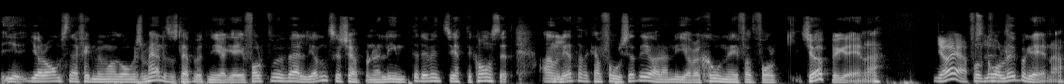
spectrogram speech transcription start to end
göra om sina filmer många gånger som helst och släppa ut nya grejer. Folk får väl välja om de ska köpa den eller inte. Det är väl inte så jättekonstigt. Anledningen till att han kan fortsätta göra nya versioner är för att folk köper grejerna. Ja, ja, Folk kollar ju på grejerna.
